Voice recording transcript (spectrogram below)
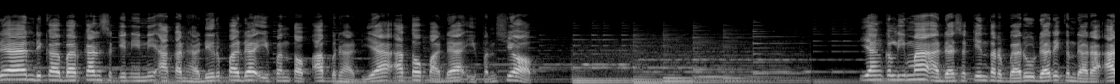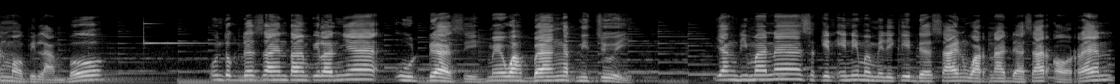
Dan dikabarkan skin ini akan hadir pada event top up berhadiah atau pada event shop. Yang kelima ada skin terbaru dari kendaraan mobil Lambo untuk desain tampilannya udah sih. Mewah banget nih cuy. Yang di mana skin ini memiliki desain warna dasar oranye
